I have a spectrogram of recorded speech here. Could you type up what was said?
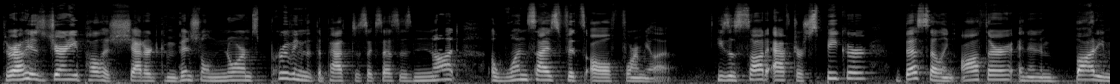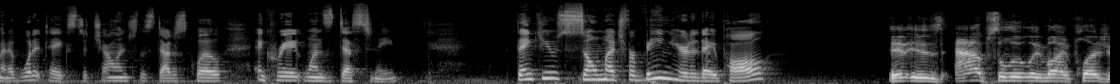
Throughout his journey, Paul has shattered conventional norms, proving that the path to success is not a one size fits all formula. He's a sought after speaker, best selling author, and an embodiment of what it takes to challenge the status quo and create one's destiny. Thank you so much for being here today, Paul. It is absolutely my pleasure.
